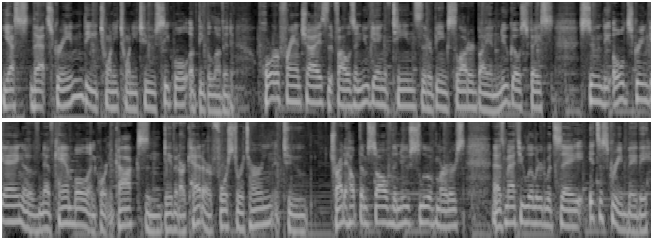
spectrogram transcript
Yes, that Scream, the 2022 sequel of the beloved horror franchise that follows a new gang of teens that are being slaughtered by a new ghost face. Soon, the old Scream gang of Neve Campbell and Courteney Cox and David Arquette are forced to return to try to help them solve the new slew of murders. As Matthew Lillard would say, it's a Scream, baby.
